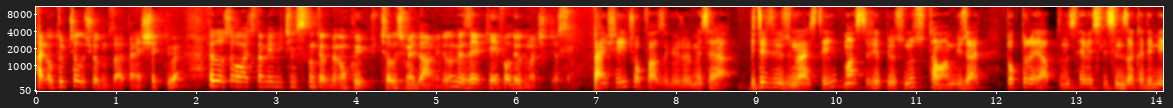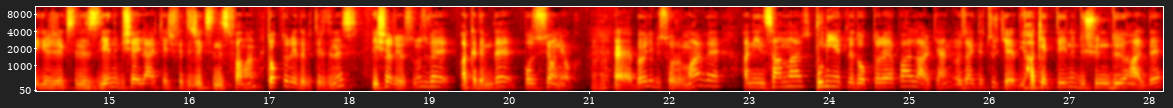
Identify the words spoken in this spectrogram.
Hani oturup çalışıyordum zaten eşek gibi. Ve dolayısıyla o açıdan benim için sıkıntı yok. Ben okuyup çalışmaya devam ediyordum ve zevk keyif alıyordum açıkçası. Ben şeyi çok fazla görüyorum. Mesela bitirdiniz üniversiteyi, master yapıyorsunuz. Tamam güzel. Doktora yaptınız, heveslisiniz, akademiye gireceksiniz, yeni bir şeyler keşfedeceksiniz falan. Doktorayı da bitirdiniz, iş arıyorsunuz ve akademide pozisyon yok. Ee, böyle bir sorun var ve hani insanlar bu niyetle doktora yaparlarken özellikle Türkiye'de hak ettiğini düşündüğü halde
